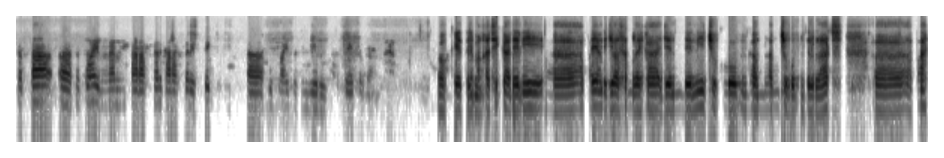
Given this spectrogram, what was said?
serta uh, sesuai dengan karakter karakteristik uh, siswa itu sendiri seperti itu kan. Oke, terima kasih Kak Deni. Uh, apa yang dijelaskan oleh Kak Jen Deni cukup gamblang, cukup jelas. Uh, apa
